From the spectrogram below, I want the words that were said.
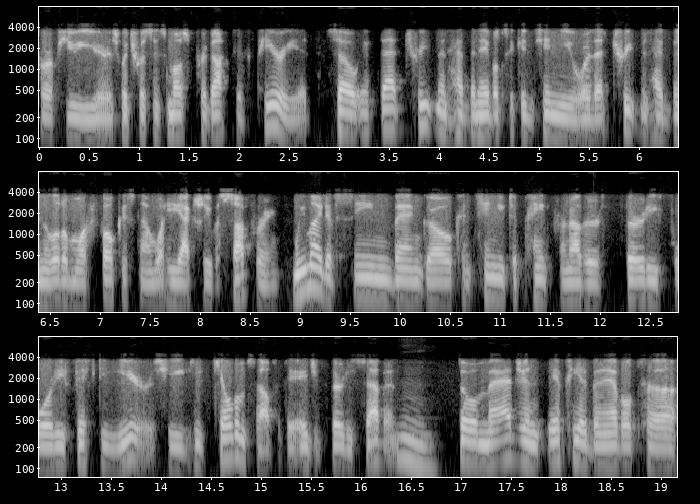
for a few years, which was his most productive period. So if that treatment had been able to continue or that treatment had been a little more focused on what he actually was suffering, we might have seen Van Gogh continue to paint for another 30, 40, 50 years. He, he killed himself at the age of 37. Mm. So imagine if he had been able to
